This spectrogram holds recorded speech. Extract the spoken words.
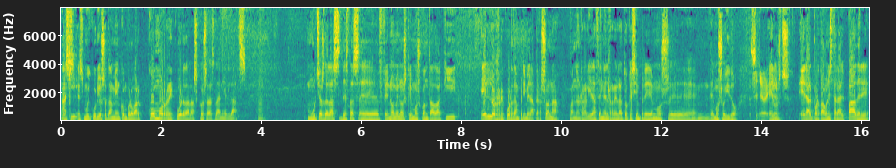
Aquí- es muy curioso también comprobar cómo recuerda las cosas Daniel Latz. Muchos de, las, de estos eh, fenómenos que hemos contado aquí él los recuerda en primera persona, cuando en realidad en el relato que siempre hemos, eh, hemos oído, Sí, era él George. era el protagonista, era el padre,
